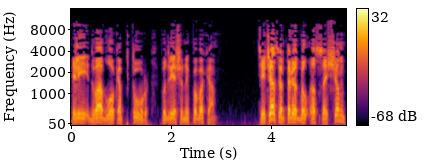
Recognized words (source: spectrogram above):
или два блока «Птур», подвешенных по бокам. Сейчас вертолет был оснащен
